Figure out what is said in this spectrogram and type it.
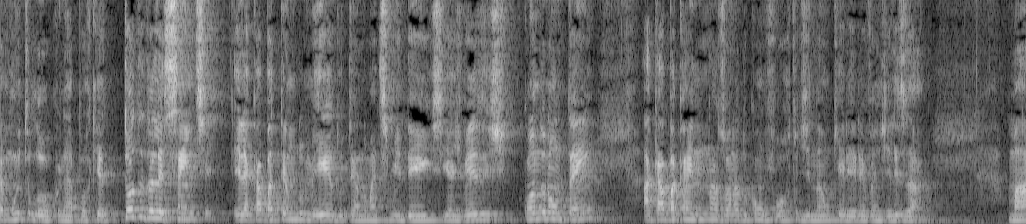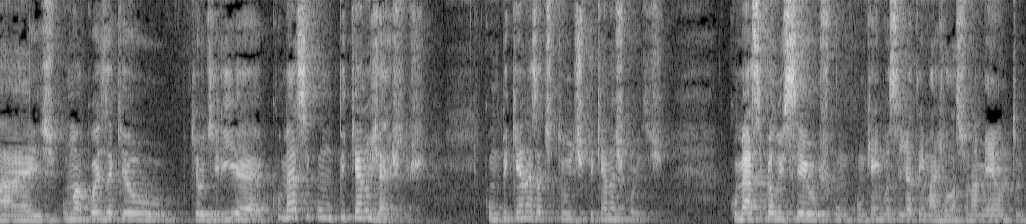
é muito louco, né? Porque todo adolescente, ele acaba tendo medo, tendo uma timidez, e às vezes, quando não tem, acaba caindo na zona do conforto de não querer evangelizar. Mas uma coisa que eu, que eu diria é comece com pequenos gestos, com pequenas atitudes, pequenas coisas. Comece pelos seus, com, com quem você já tem mais relacionamento.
